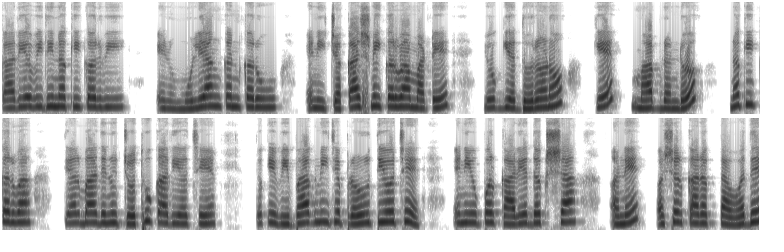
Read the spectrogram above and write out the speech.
કાર્યવિધિ નક્કી કરવી, એનું મૂલ્યાંકન કરવું, એની ચકાસણી કરવા માટે યોગ્ય ધોરણો કે માપદંડો નક્કી કરવા. ત્યારબાદ એનું ચોથું કાર્ય છે, તો કે વિભાગની જે પ્રવૃત્તિઓ છે, એની ઉપર કાર્યદક્ષતા અને અસરકારકતા વધે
